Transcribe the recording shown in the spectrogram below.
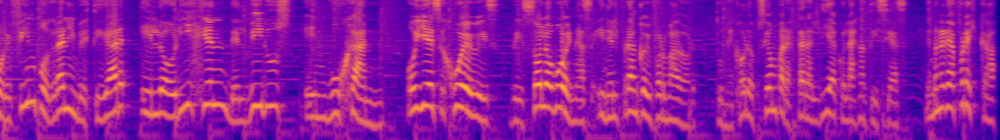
por fin podrán investigar el origen del virus en Wuhan. Hoy es jueves de Solo Buenas en el Franco Informador, tu mejor opción para estar al día con las noticias, de manera fresca,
